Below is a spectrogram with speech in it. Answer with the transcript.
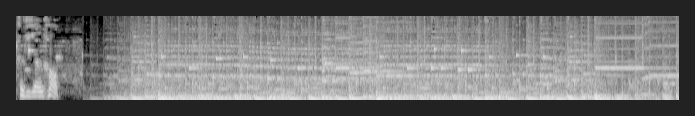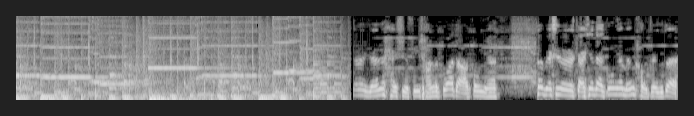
数据监控。现在人还是非常的多的，公园，特别是展现在公园门口这一段。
